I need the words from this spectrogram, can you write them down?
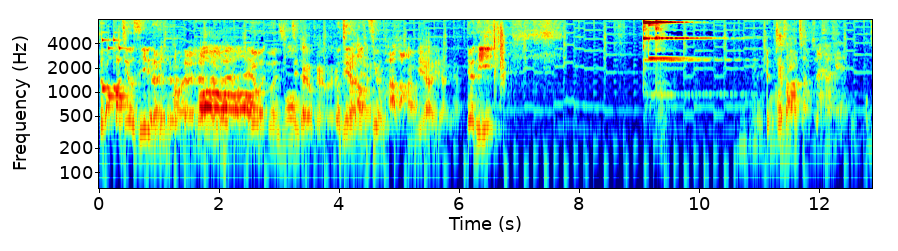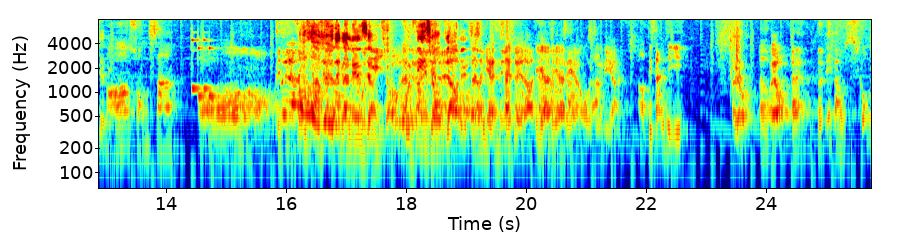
对吧？跨期六十一点，这是 Pilot。对对对哦，因为我我是记得好像只有他吧。厉害厉害厉害。第二题，你们先洪建明，双杀抢先。洪建明。哦，双杀。哦。对啊。老师，我觉得有点难联想，我地球的滚地球比较好联想。但是你还是猜对了，厉害厉害厉害，哦，这个厉害。好，第三题，哎呦，哎呦，哎，一百五十七公里，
